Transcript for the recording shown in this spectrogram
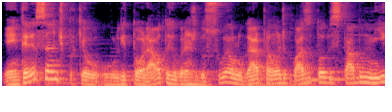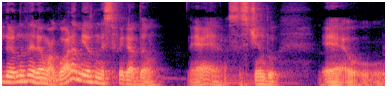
E é interessante, porque o, o litoral do Rio Grande do Sul é o lugar para onde quase todo o estado migra no verão, agora mesmo nesse feriadão. né? assistindo é, o,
